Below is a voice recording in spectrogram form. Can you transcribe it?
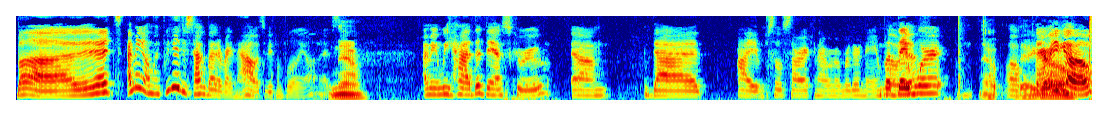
But I mean, like we could just talk about it right now. To be completely honest, Yeah. I mean, we had the dance crew. Um, that I am so sorry I cannot remember their name, but they were. Oh, Oh, there there, you we go. go.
